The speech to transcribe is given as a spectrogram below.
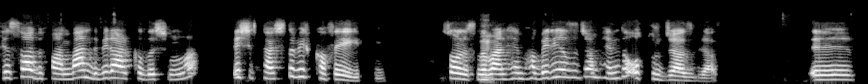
Tesadüfen ben de bir arkadaşımla Beşiktaş'ta bir kafeye gittim. Sonrasında hı. ben hem haberi yazacağım hem de oturacağız biraz. Ee,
